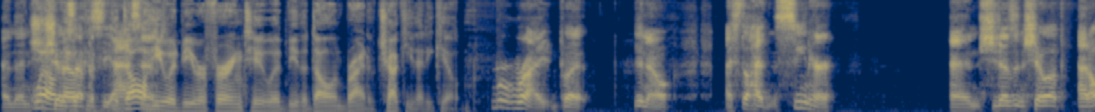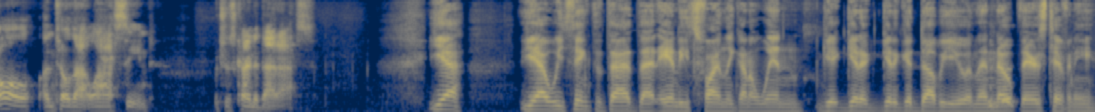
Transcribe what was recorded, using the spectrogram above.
and then she well, shows no, up at the, the, doll end. he would be referring to would be the doll and Bride of Chucky that he killed. Right, but you know, I still hadn't seen her, and she doesn't show up at all until that last scene, which was kind of badass. Yeah, yeah, we think that that that Andy's finally gonna win, get get a get a good W, and then nope, there's Tiffany.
